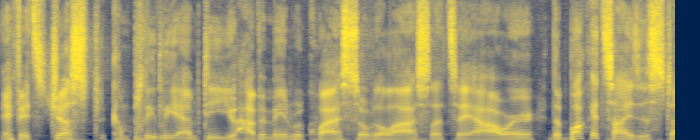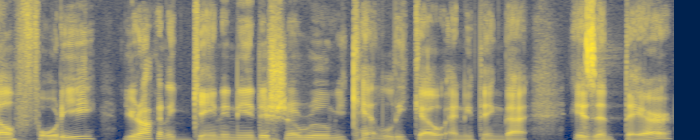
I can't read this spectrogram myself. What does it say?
If it's just completely empty, you haven't made requests over the last, let's say, hour, the bucket size is still 40. You're not going to gain any additional room. You can't leak out anything that isn't there.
